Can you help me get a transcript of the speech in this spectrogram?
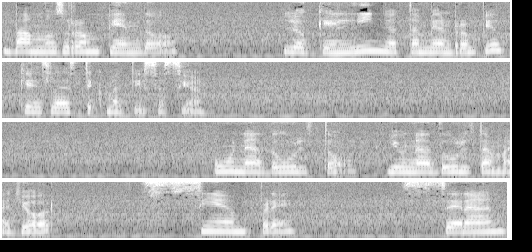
vamos rompiendo lo que el niño también rompió, que es la estigmatización. Un adulto y una adulta mayor siempre serán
